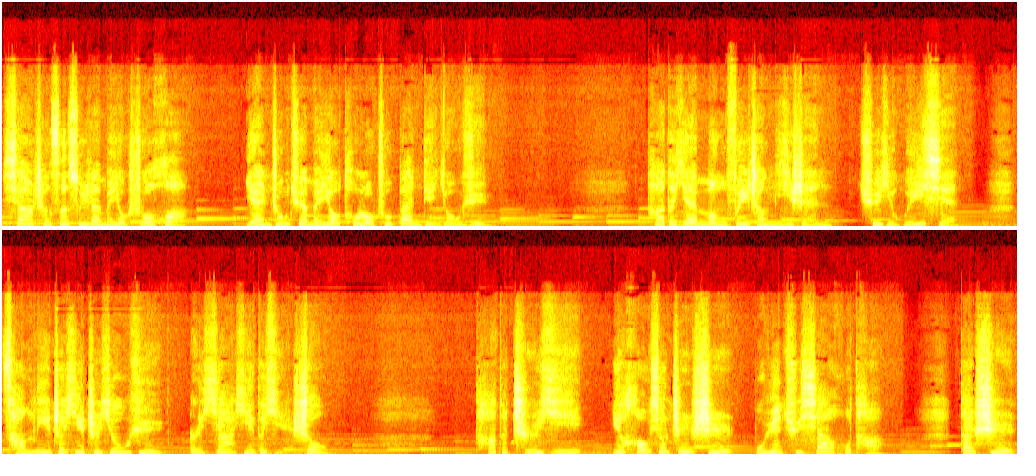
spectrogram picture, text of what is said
夏承思虽然没有说话。眼中却没有透露出半点犹豫。他的眼眸非常迷人，却也危险，藏匿着一只忧郁而压抑的野兽。他的迟疑也好像只是不愿去吓唬他，但是，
